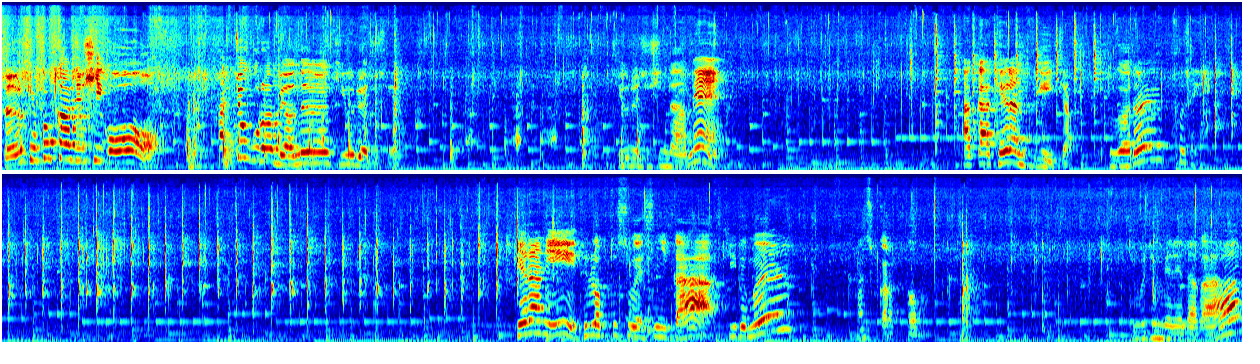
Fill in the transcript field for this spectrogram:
자, 이렇게 볶아주시고 한쪽으로 면을 기울여 주세요. 기울여 주신 다음에 아까 계란 두 개 있죠? 그거를 푸세요. 계란이 들러붙을 수가 있으니까 기름을 한 숟가락 더 기울인 면에다가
